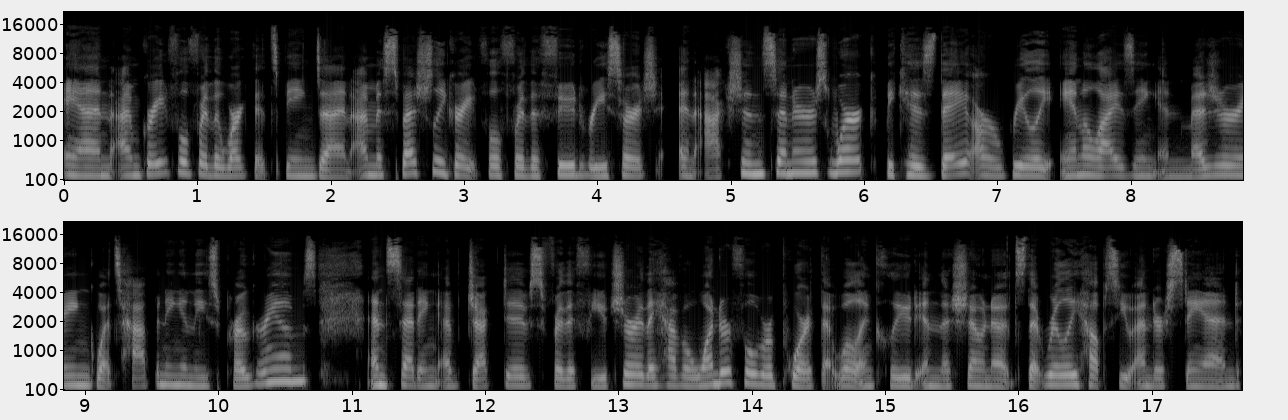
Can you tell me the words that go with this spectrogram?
And I'm grateful for the work that's being done. I'm especially grateful for the Food Research and Action Center's work because they are really analyzing and measuring what's happening in these programs and setting objectives for the future. They have a wonderful report that we'll include in the show notes that really helps you understand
